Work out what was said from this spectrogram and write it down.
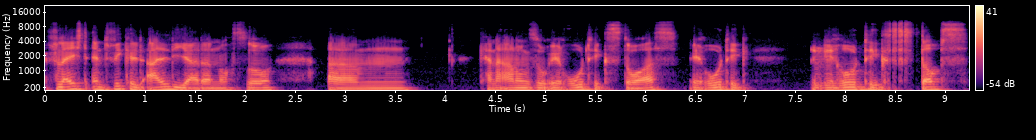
vielleicht entwickelt Aldi ja dann noch so, ähm, keine Ahnung, so Erotik-Stores, Erotik, Erotik-Stops,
